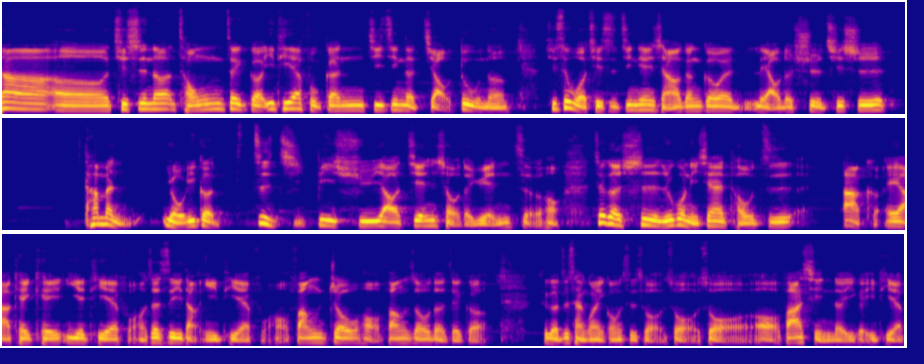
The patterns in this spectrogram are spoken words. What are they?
那呃，其实呢，从这个 ETF 跟基金的角度呢，其实我其实今天想要跟各位聊的是，其实他们有一个自己必须要坚守的原则哈。这个是如果你现在投资 ARK ARKK ETF 哈，这是一档 ETF 哈，方舟哈，方舟的这个这个资产管理公司所所所哦发行的一个 ETF。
